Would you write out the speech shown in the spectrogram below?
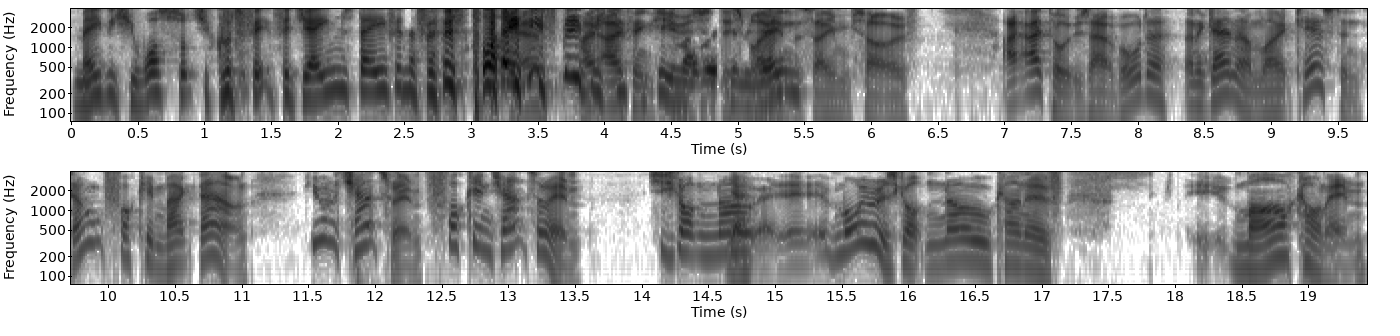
maybe she was such a good fit for James, Dave, in the first place. Yeah, maybe I, I think she was displaying the same sort of. I, I thought it was out of order. And again, I'm like, Kirsten, don't fucking back down. If you want to chat to him, fucking chat to him. She's got no. Yeah. Uh, Moira's got no kind of uh, mark on him.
